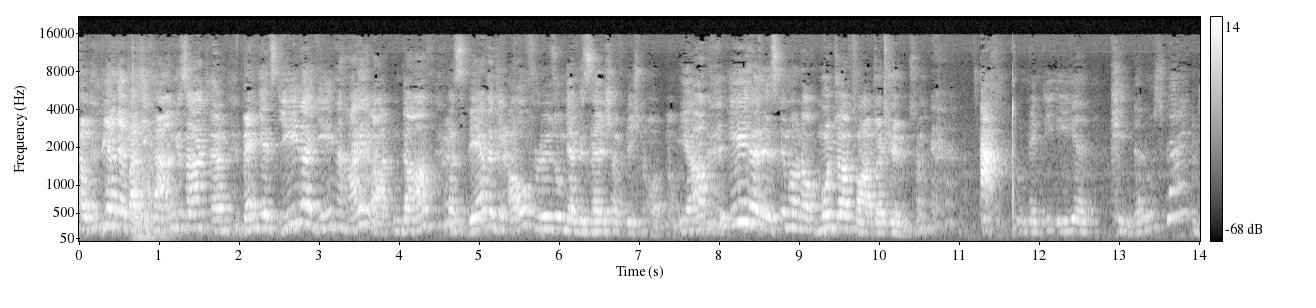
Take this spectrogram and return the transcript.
Aber wie hat der Vatikan gesagt, ähm, wenn jetzt jeder jeden heiraten darf, das wäre die Auflösung der gesellschaftlichen Ordnung. Ja, Ehe ist immer noch Mutter, Vater, Kind. Ach, und wenn die Ehe kinderlos bleibt?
